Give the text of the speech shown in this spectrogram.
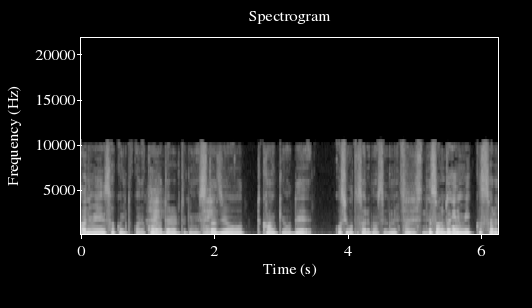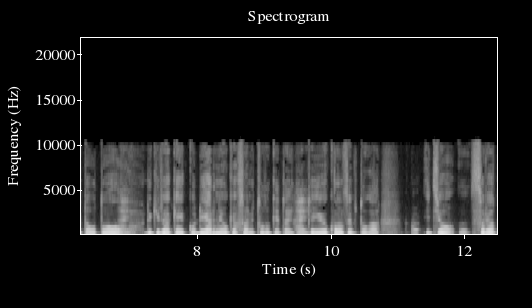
アニメ作品とかで声当てられるときに、スタジオ環境でお仕事されますよね。そうですね。で、その時にミックスされた音を、できるだけこうリアルにお客さんに届けたいというコンセプトが、一応、それを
